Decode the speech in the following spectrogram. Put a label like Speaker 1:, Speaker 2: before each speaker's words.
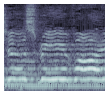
Speaker 1: gracious reviving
